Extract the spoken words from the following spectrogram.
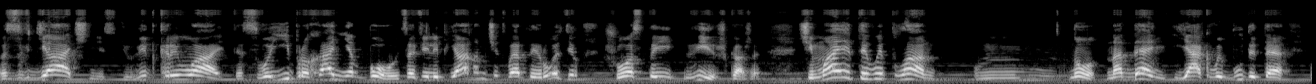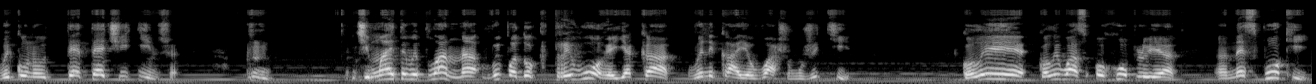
З вдячністю відкривайте свої прохання Богу. Це Філіп'янам, 4 розділ, 6 вірш каже. Чи маєте ви план ну, на день, як ви будете виконувати те, те чи інше? Чи маєте ви план на випадок тривоги, яка виникає в вашому житті? Коли, коли вас охоплює е, неспокій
